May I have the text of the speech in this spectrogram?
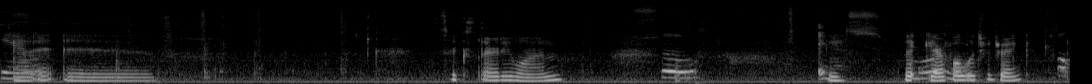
Yeah. And it is 6.31. so Yeah. it's Wait, careful with your drink. Oh.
